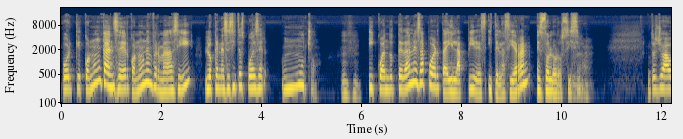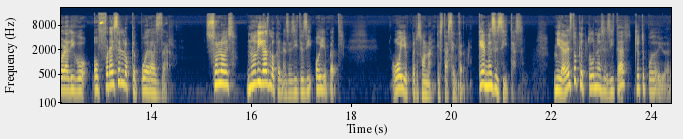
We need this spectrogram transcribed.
Porque con un cáncer, con una enfermedad así, lo que necesites puede ser mucho. Y cuando te dan esa puerta y la pides y te la cierran, es dolorosísimo. Entonces yo ahora digo, ofrece lo que puedas dar. Solo eso. No digas lo que necesites. Y, oye, Pati, oye, persona que estás enferma, ¿qué necesitas? mira, de esto que tú necesitas, yo te puedo ayudar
